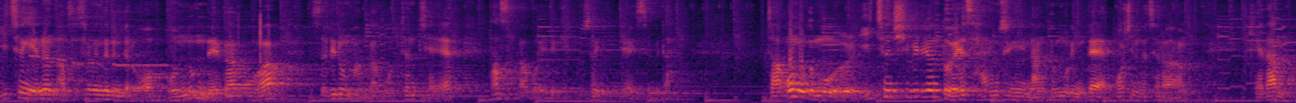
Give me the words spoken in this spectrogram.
2층에는 앞서 설명드린 대로 원룸 4가구와 3룸 1가구 전체 5가구로 이렇게 구성이 되어 있습니다. 자, 오늘 건물 2011년도에 사용 승인이 난 건물인데 보시는 것처럼 계단,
